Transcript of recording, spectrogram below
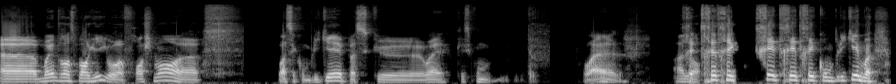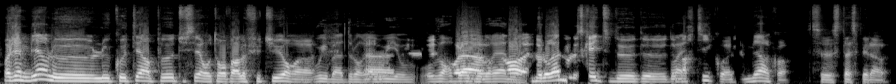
Euh, moyen de transport geek, ouais, franchement, ouais, c'est compliqué parce que, ouais, qu'est-ce qu'on. Ouais. Alors, Très, très, très, très, très, très compliqué. Moi, moi j'aime bien le, le côté un peu, tu sais, retour vers le futur. euh, oui, bah, DeLorean, euh, oui, Overboard, voilà, DeLorean. oh, DeLorean le skate de, de, de Ouais. Marty, quoi. J'aime bien, quoi, ce- cet aspect-là.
